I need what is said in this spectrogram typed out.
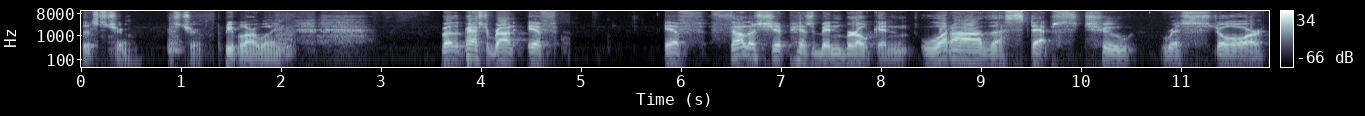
That's true. That's true. People are willing. Brother Pastor Brown, if if fellowship has been broken, what are the steps to restore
